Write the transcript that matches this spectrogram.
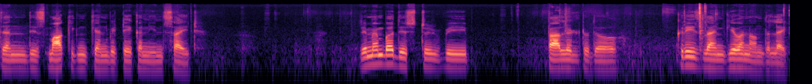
then this marking can be taken inside Remember this to be parallel to the crease line given on the leg.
